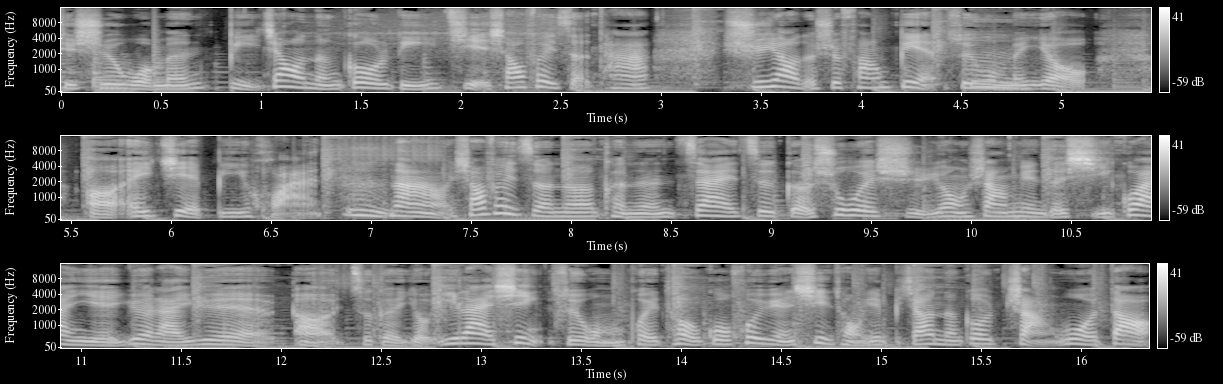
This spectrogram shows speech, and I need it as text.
其实我们比较能够理解消费者他需要的是方便，所以我们有呃 A 借 B 还。嗯，那消费者呢，可能在这个数位使用上面的习惯也越来越呃这个有依赖性，所以我们会透过会员系统也比较能够掌握到，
